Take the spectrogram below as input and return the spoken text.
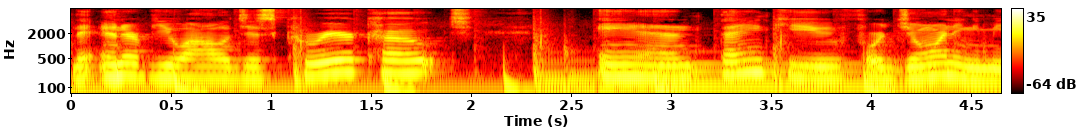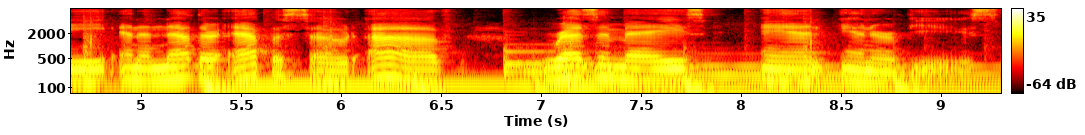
the interviewologist career coach, and thank you for joining me in another episode of Resumes and Interviews.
